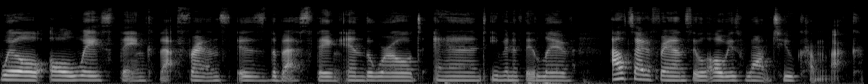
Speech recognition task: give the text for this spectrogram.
will always think that France is the best thing in the world, and even if they live outside of France, they will always want to come back.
